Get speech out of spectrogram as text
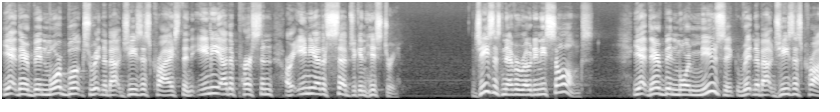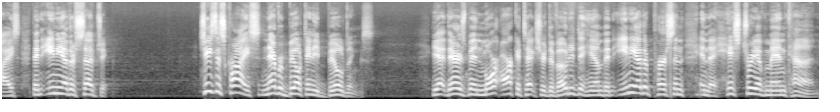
Yet there have been more books written about Jesus Christ than any other person or any other subject in history. Jesus never wrote any songs. Yet there have been more music written about Jesus Christ than any other subject. Jesus Christ never built any buildings. Yet there's been more architecture devoted to him than any other person in the history of mankind.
